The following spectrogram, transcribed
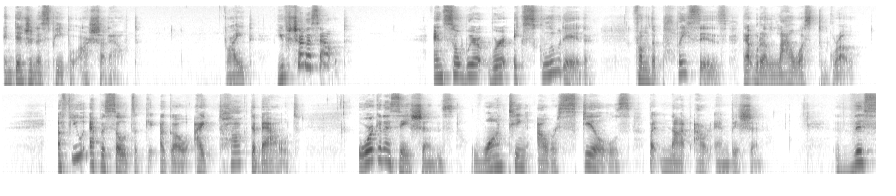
indigenous people are shut out. Right? You've shut us out. And so we're we're excluded from the places that would allow us to grow. A few episodes ago, I talked about organizations wanting our skills but not our ambition. This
